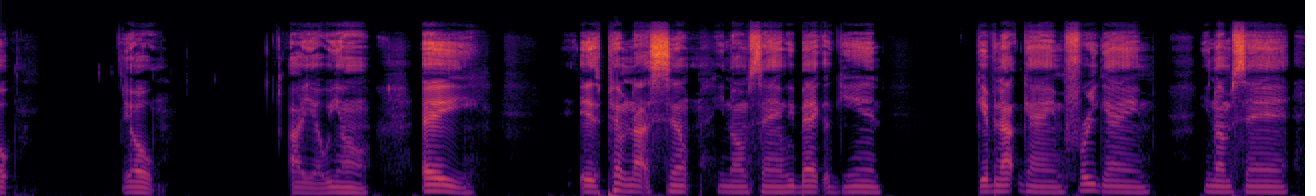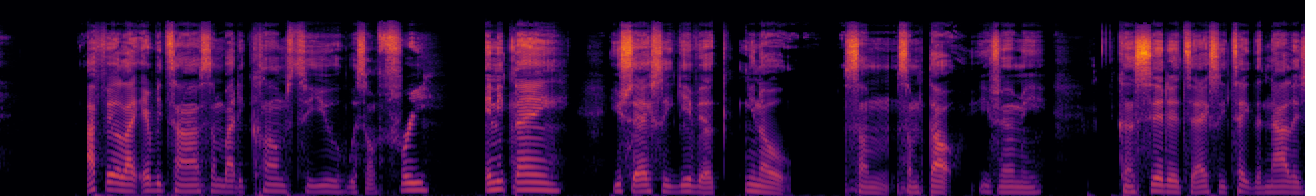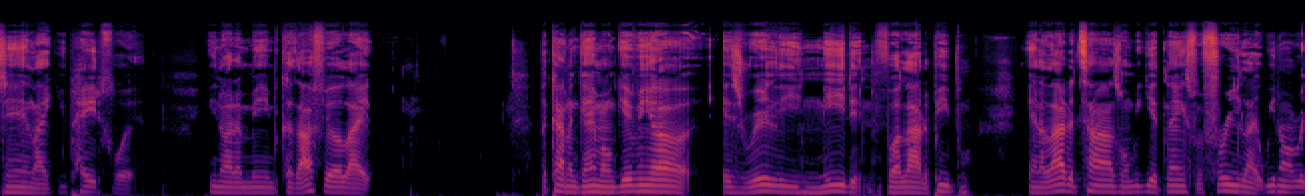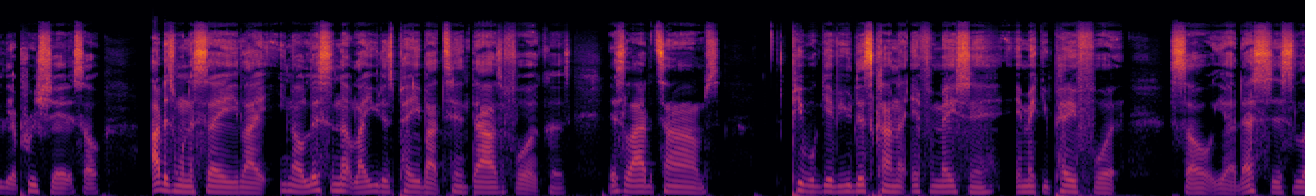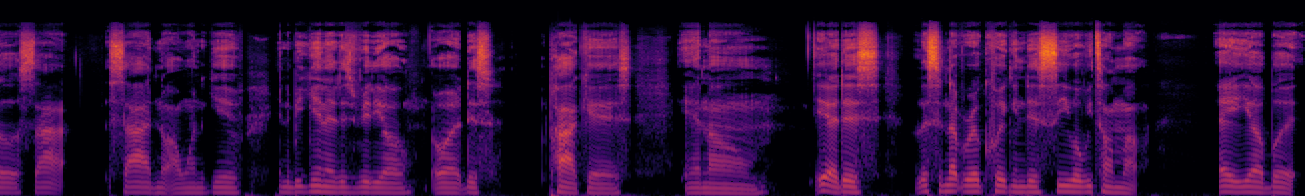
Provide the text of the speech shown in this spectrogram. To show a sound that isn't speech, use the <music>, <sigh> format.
Oh, yo. Ah, yeah, we on. Hey, it's Pimp Not Simp. You know what I'm saying? We back again. Giving out game, free game. You know what I'm saying? I feel like every time somebody comes to you with some free anything, you should actually give it, a, you know, some some thought. You feel me? Consider to actually take the knowledge in, like you paid for it. You know what I mean? Because I feel like the kind of game I'm giving y'all is really needed for a lot of people. And a lot of times when we get things for free, like we don't really appreciate it. So I just want to say, like, you know, listen up, like you just paid about ten thousand for it, cause there's a lot of times people give you this kind of information and make you pay for it. So yeah, that's just a little side side note I want to give in the beginning of this video or this podcast. And um yeah, just listen up real quick and just see what we talking about. Hey yeah, but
